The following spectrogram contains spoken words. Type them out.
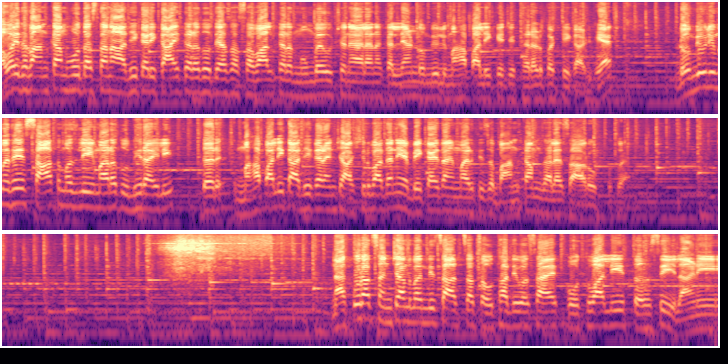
अवैध बांधकाम होत असताना अधिकारी काय करत होते असा सवाल करत मुंबई उच्च न्यायालयानं कल्याण डोंबिवली महापालिकेची खरडपट्टी काढली आहे. डोंबिवलीमध्ये सात मजली इमारत उभी राहिली तर महापालिका अधिकाऱ्यांच्या आशीर्वादाने या बेकायदा इमारतीचं बांधकाम झाल्याचा आरोप होतोय. नागपुरात संचारबंदीचा आजचा चौथा दिवस आहे. कोतवाली तहसील आणि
